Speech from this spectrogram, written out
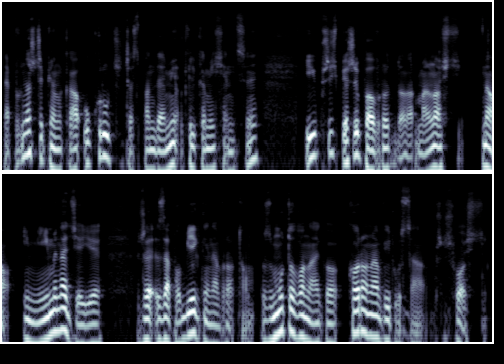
na pewno szczepionka ukróci czas pandemii o kilka miesięcy i przyspieszy powrót do normalności. No i miejmy nadzieję, że zapobiegnie nawrotom zmutowanego koronawirusa w przyszłości.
